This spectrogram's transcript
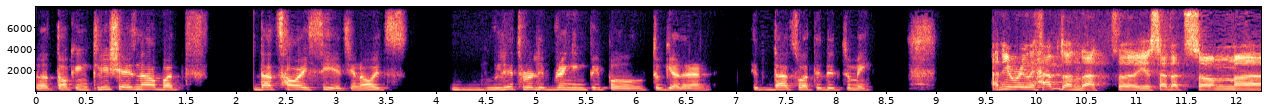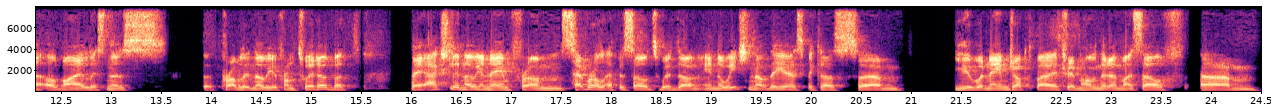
uh, talk in cliches now, but that's how I see it. You know, it's literally bringing people together, and it, that's what it did to me. And you really have done that. Uh, you said that some uh, of my listeners probably know you from Twitter, but they actually know your name from several episodes we've done in Norwegian over the years because um, you were name dropped by Trim Hogner and myself um,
